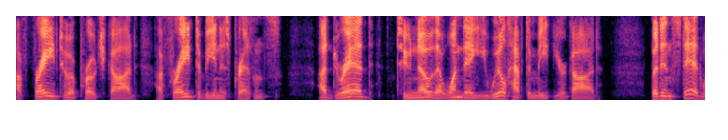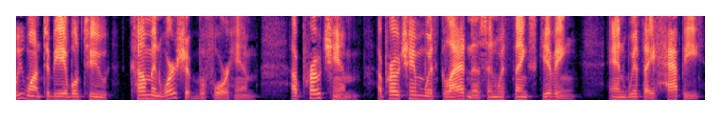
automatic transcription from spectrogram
afraid to approach God, afraid to be in His presence, a dread to know that one day you will have to meet your God. But instead, we want to be able to Come and worship before Him. Approach Him. Approach Him with gladness and with thanksgiving and with a happy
